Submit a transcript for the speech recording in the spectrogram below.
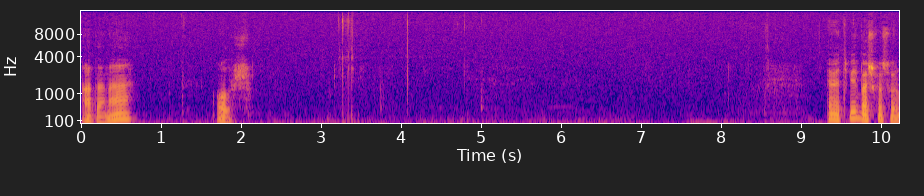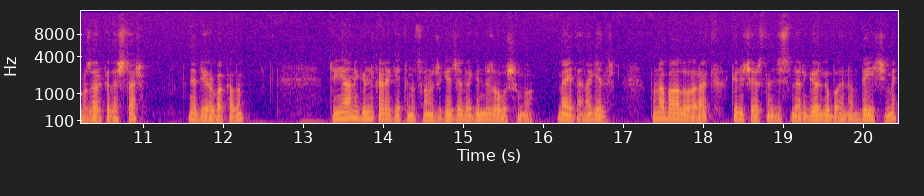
Adana olur. Evet bir başka sorumuz arkadaşlar. Ne diyor bakalım? Dünyanın günlük hareketinin sonucu gece ve gündüz oluşumu meydana gelir. Buna bağlı olarak gün içerisinde cisimlerin gölge boyunun değişimi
